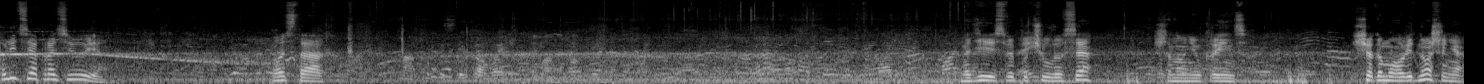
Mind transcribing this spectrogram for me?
Поліція працює. Ось так. Надіюсь, ви почули все, шановні українці. Щодо мого відношення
